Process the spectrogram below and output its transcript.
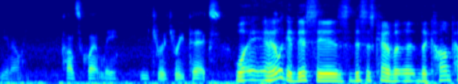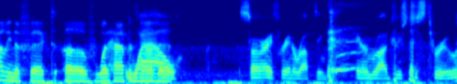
you know, consequently threw three picks. Well, and I look at this is this is kind of a, the compounding effect of what happens now Wow. Sorry for interrupting, but Aaron Rodgers just threw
